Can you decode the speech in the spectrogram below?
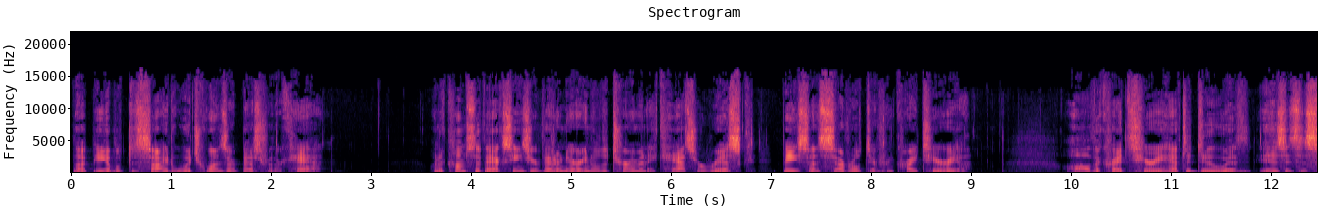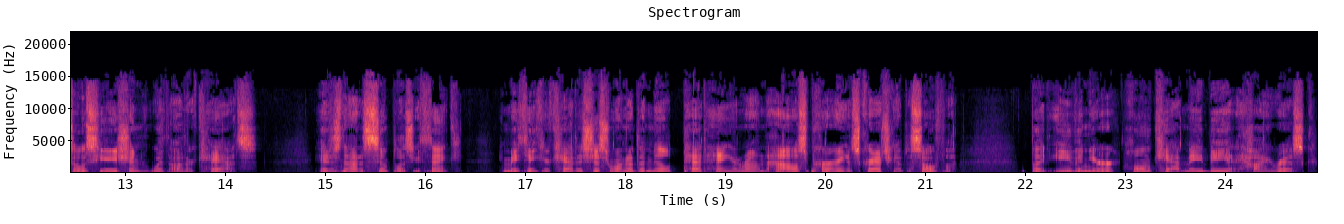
but be able to decide which ones are best for their cat. When it comes to vaccines, your veterinarian will determine a cat's risk based on several different criteria. All the criteria have to do with is its association with other cats. It is not as simple as you think. You may think your cat is just run of the mill pet hanging around the house, purring and scratching up the sofa. But even your home cat may be at high risk.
